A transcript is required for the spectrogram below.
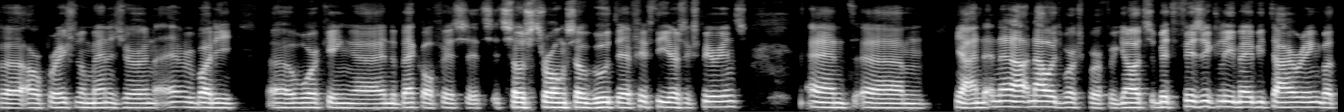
uh, our operational manager and everybody uh, working in the back office. It's it's so strong, so good. They have 50 years experience, and um, yeah, and, and now, now it works perfect. You know, it's a bit physically maybe tiring, but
